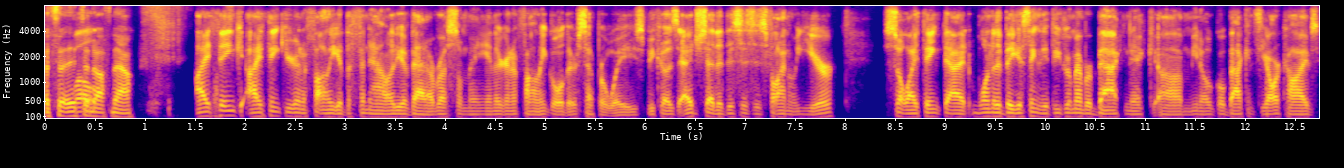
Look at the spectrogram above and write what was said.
it's it's Well, enough now. I think I think you're going to finally get the finality of that at WrestleMania, and they're going to finally go their separate ways because Edge said that this is his final year. So I think that one of the biggest things, if you can remember back, Nick, um, you know, go back into the archives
